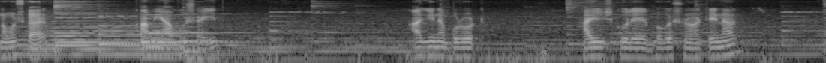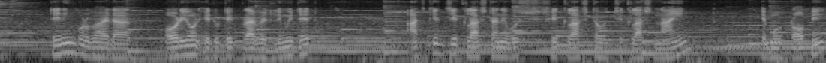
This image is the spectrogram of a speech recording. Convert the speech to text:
নমস্কার, আমি আবু সাইদ আগিনাপুর রোড হাই স্কুলের vocational trainer training provider Orion Edutech private limited আজকের যে ক্লাসটা নেব, সেই ক্লাসটা হচ্ছে ক্লাস নাইন এবং topic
